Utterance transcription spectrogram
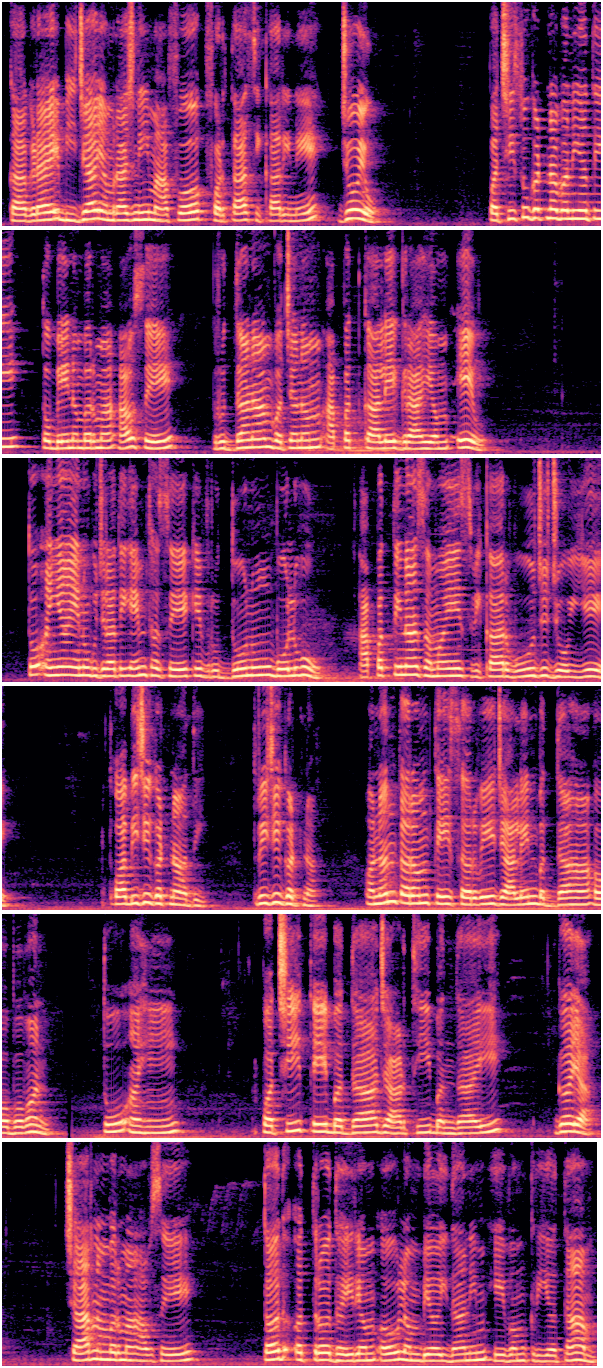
કાગડાએ બીજા યમરાજની માફક ફરતા શિકારીને જોયો. પછી શું ઘટના બની હતી? તો બે નંબરમાં આવશે વૃદ્ધાનામ વચનમ આપતકાલે ગ્રાહ્યમ એવ. તો અહીંયા એનું ગુજરાતી એમ થશે કે વૃદ્ધોનું બોલવું, આપત્તિના સમયે સ્વીકારવું જ જોઈએ. તો આ બીજી ઘટના હતી. ત્રીજી ઘટના, અનંતરમ તે સર્વે જાલેન બધા અભવન. તો અહીં પછી તે બધા ઝાડથી બંધાઈ ગયા. ચાર નંબરમાં આવશે. તદ અત્ર ધૈર્યમ અવલંબ્ય ઇદાનીમ એવમ ક્રિયતામ.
